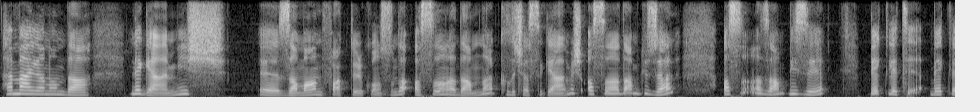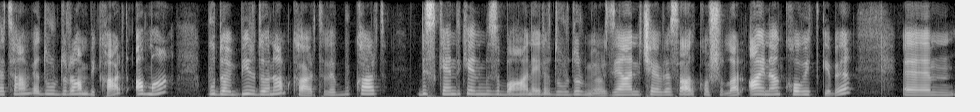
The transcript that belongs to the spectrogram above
hemen yanında ne gelmiş? E, zaman faktörü konusunda asılan adamla kılıç ası gelmiş. Asılan adam güzel. Asılan adam bizi bekleti, bekleten ve durduran bir kart ama bu dö- bir dönem kartı ve bu kart biz kendi kendimizi bahaneyle durdurmuyoruz. Yani çevresel koşullar aynen Covid gibi. Eee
